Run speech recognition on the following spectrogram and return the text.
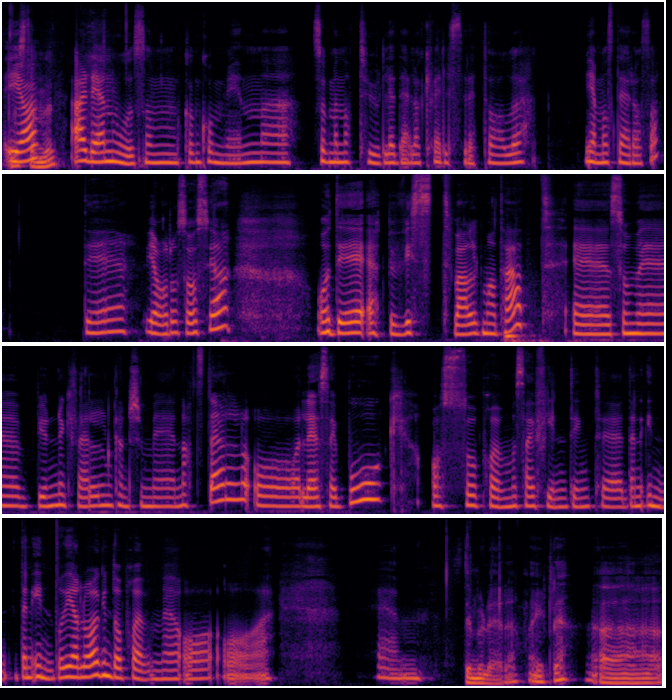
det Ja. stemmer. Er det noe som kan komme inn eh, som en naturlig del av kveldsritualet hjemme hos dere også? Det gjør det hos oss, ja. Og det er et bevisst valg vi har tatt. Eh, så vi begynner kvelden kanskje med nattstell og leser ei bok. Og så prøver vi å si fine ting til den, in den indre dialogen. Da prøver vi å, å um... Stimulere, egentlig. Uh,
